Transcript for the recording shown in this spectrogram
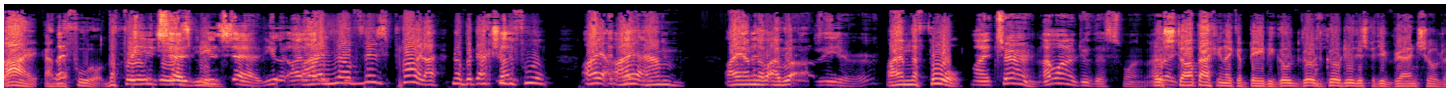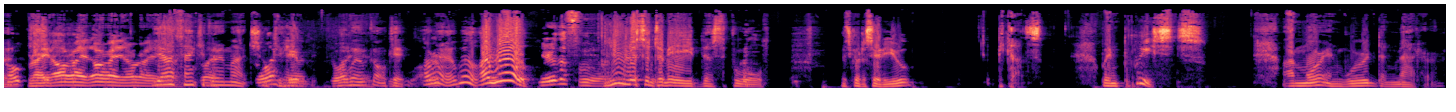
I am the fool. The fool You said, me. you said, you, I, I love this part. I, no, but actually, the fool. I, I I am. I am the. I, am the fool. my turn. I want to do this one. I Oh, like- stop acting like a baby. Go, go, go. Do this with your grandchildren. Okay, right? all right, all right, all right. Yeah. all right. Thank you Go very much. Go okay. ahead. Go oh, ahead. Okay. All right. I will. I will. You're the fool. You listen to me, this fool. It's going to say to you, because when priests are more in word than matter,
